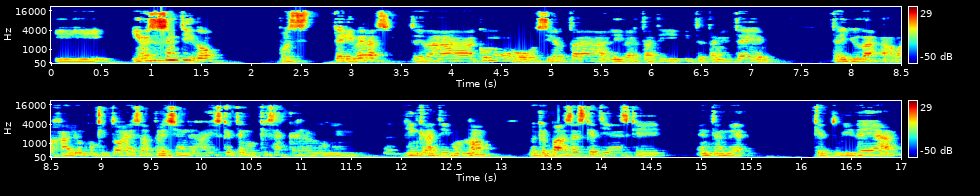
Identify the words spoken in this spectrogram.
y, y, en ese sentido, pues te liberas, te da como cierta libertad y, te, también te, te ayuda a bajarle un poquito a esa presión de, ay, es que tengo que sacar algo bien, bien creativo. No, lo que pasa es que tienes que entender que tu idea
